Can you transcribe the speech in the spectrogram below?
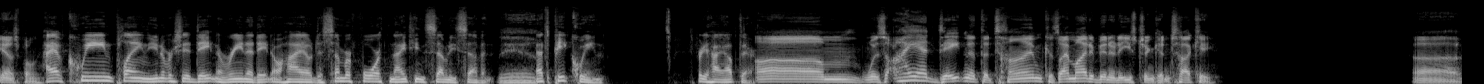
Yes, Paul. I have Queen playing the University of Dayton Arena, Dayton, Ohio, December 4th, 1977. Yeah. That's peak Queen. It's pretty high up there. Um, was I at Dayton at the time? Because I might have been at Eastern Kentucky. Uh,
